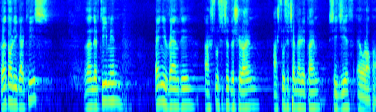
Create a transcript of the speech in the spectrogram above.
dhe të oligarkis dhe ndërtimin e një vendi ashtu si që dëshirojmë, ashtu si që meritojmë si gjithë Europa.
